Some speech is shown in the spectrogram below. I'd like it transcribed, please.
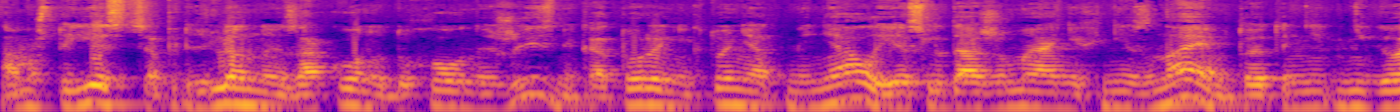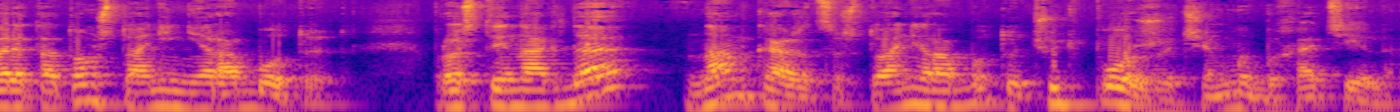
Потому что есть определенные законы духовной жизни, которые никто не отменял, и если даже мы о них не знаем, то это не, не говорит о том, что они не работают. Просто иногда нам кажется, что они работают чуть позже, чем мы бы хотели.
